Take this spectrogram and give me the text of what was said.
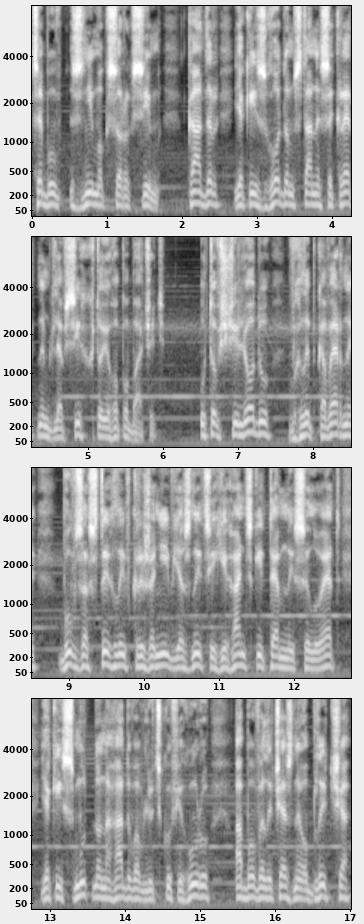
Це був знімок 47, кадр, який згодом стане секретним для всіх, хто його побачить. У товщі льоду, вглиб каверни, був застиглий в крижаній в'язниці гігантський темний силует, який смутно нагадував людську фігуру або величезне обличчя,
